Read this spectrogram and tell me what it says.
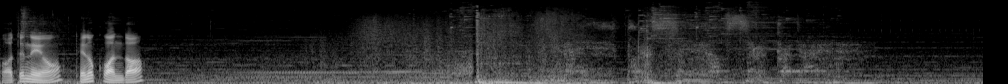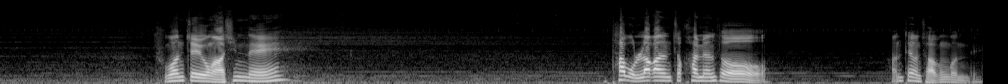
와드네요. 대놓고 간다. 두 번째 용 아쉽네. 탑 올라가는 척 하면서 한태형 잡은 건데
